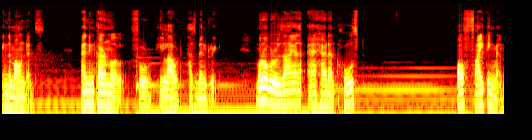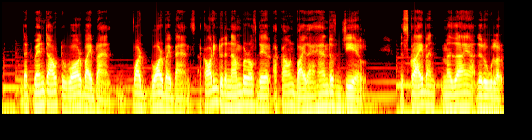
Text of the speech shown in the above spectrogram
in the mountains, and in Carmel, for he loved husbandry. Moreover, Uzziah had an host of fighting men that went out to war by brand, war by bands, according to the number of their account by the hand of Jeiel, the scribe, and Maaseiah the ruler,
